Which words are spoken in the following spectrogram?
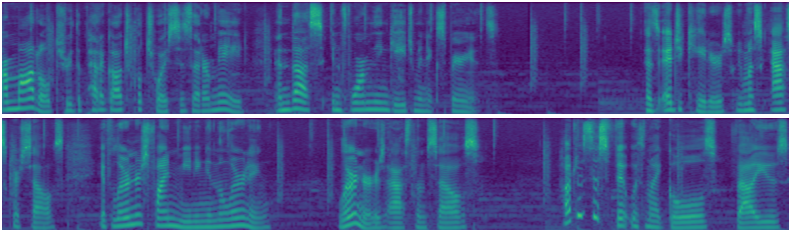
are modeled through the pedagogical choices that are made and thus inform the engagement experience. As educators, we must ask ourselves if learners find meaning in the learning. Learners ask themselves, how does this fit with my goals, values,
